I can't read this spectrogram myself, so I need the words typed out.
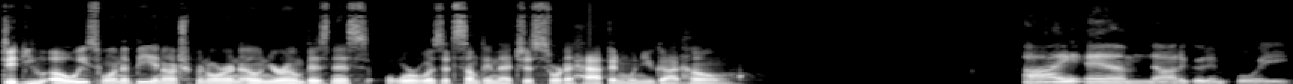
did you always want to be an entrepreneur and own your own business, or was it something that just sort of happened when you got home? I am not a good employee.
